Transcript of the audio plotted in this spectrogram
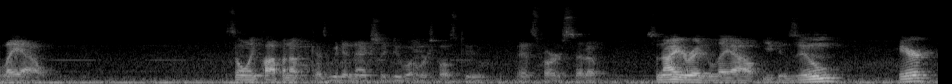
Layout. It's only popping up because we didn't actually do what we're supposed to as far as setup. So now you're ready to lay out. You can zoom here.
